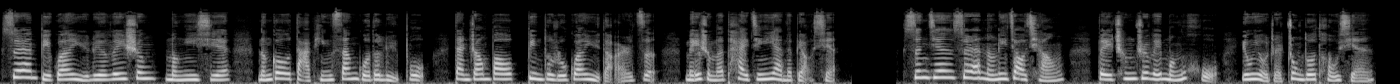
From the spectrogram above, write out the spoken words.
虽然比关羽略微生猛一些，能够打平三国的吕布，但张苞并不如关羽的儿子，没什么太惊艳的表现。孙坚虽然能力较强，被称之为猛虎，拥有着众多头衔，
